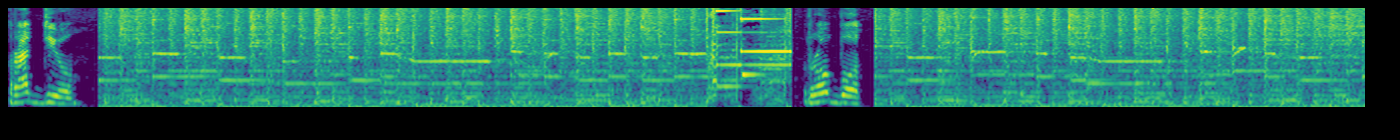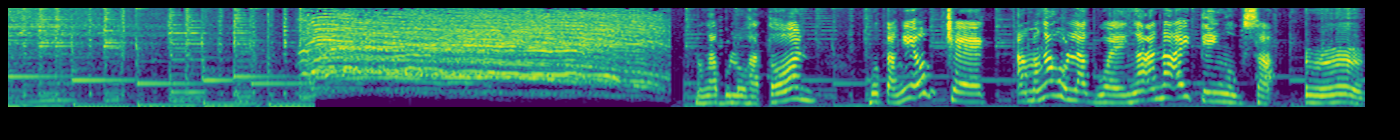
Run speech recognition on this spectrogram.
Radio. Robot Mga buluhaton, mutangi og check ang mga hulagway nga ana ay tingog sa er.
